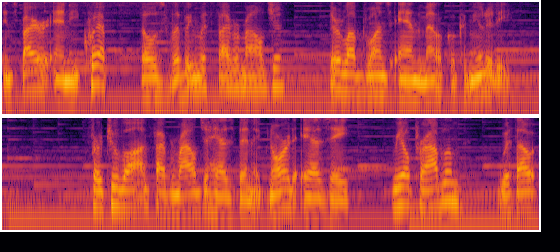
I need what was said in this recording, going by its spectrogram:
inspire, and equip those living with fibromyalgia, their loved ones, and the medical community. For too long, fibromyalgia has been ignored as a real problem without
